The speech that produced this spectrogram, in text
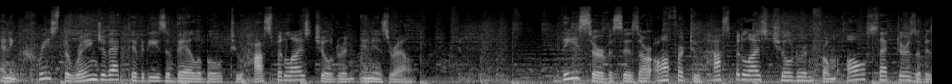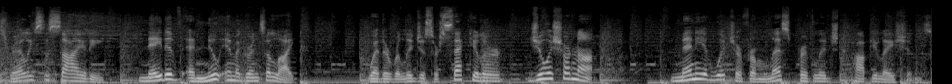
and increase the range of activities available to hospitalized children in Israel. These services are offered to hospitalized children from all sectors of Israeli society, native and new immigrants alike, whether religious or secular, Jewish or not, many of which are from less privileged populations.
